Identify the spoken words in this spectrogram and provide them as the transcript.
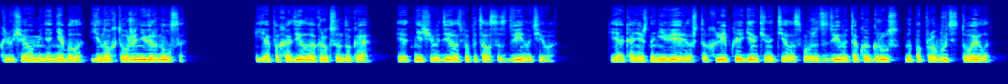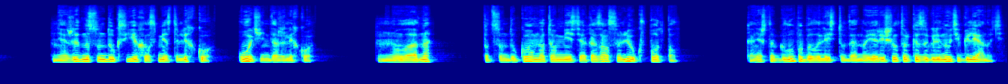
Ключа у меня не было, енох тоже не вернулся. Я походил вокруг сундука и от нечего делать попытался сдвинуть его. Я, конечно, не верил, что хлипкое Генкино тело сможет сдвинуть такой груз, но попробовать стоило. Неожиданно сундук съехал с места легко, очень даже легко. Ну ладно. Под сундуком на том месте оказался люк в подпол. Конечно, глупо было лезть туда, но я решил только заглянуть и глянуть.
